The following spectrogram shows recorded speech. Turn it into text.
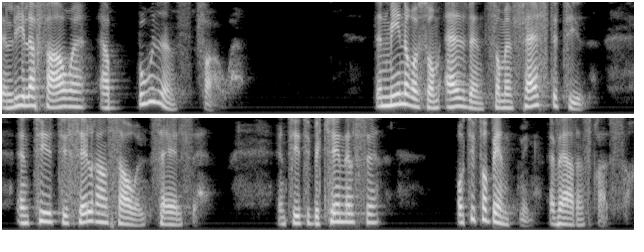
Den lilla farve er budens farve. Den minder os om advent som en fastetid. En tid til selvrensagelse. En tid til bekendelse og til forventning af verdens frelser.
